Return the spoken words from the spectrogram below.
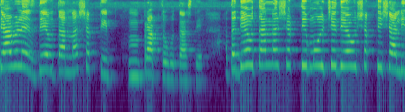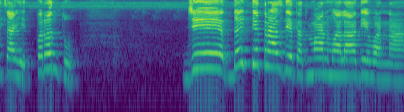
त्यावेळेस देवतांना शक्ती प्राप्त होत असते. आता देवतांना शक्ती मूळचे देव शक्तिशालीच आहेत परंतु जे दैत्य त्रास देतात मानवाला देवांना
